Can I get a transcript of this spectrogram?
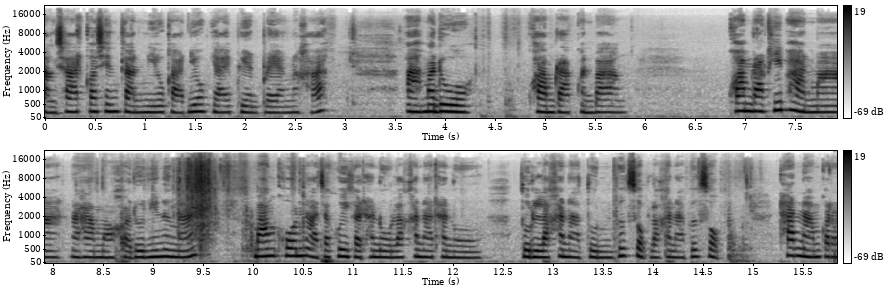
ต่างชาติก็เช่นกันมีโอกาสโยกย้ายเปลี่ยนแปลงนะคะอะมาดูความรักกันบ้าง ความรักที่ผ่านมานะคะหมอขอดูนิดนึงนะ บางคนอาจจะคุยกับธนูลัคนาธนู ตุลลัคนาตุลพฤกษบลัคนาพฤกษบธาตุน้ำกร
